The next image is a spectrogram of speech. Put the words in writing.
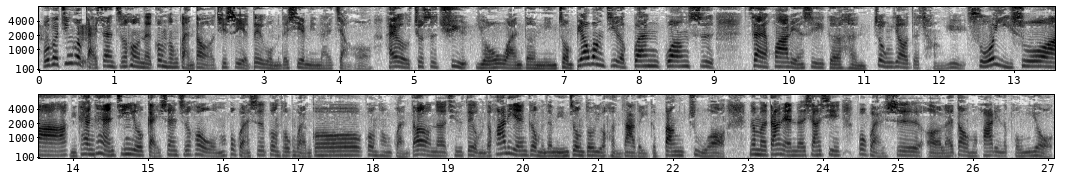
不过经过改善之后呢，共同管道其实也对我们的县民来讲哦，还有就是去游玩的民众，不要忘记了观光是。在花莲是一个很重要的场域，所以说啊，你看看经由改善之后，我们不管是共同管沟、共同管道呢，其实对我们的花莲跟我们的民众都有很大的一个帮助哦。那么当然呢，相信不管是呃来到我们花莲的朋友，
